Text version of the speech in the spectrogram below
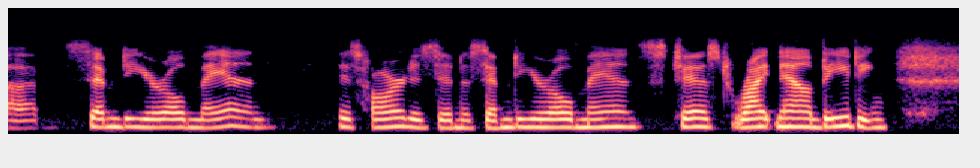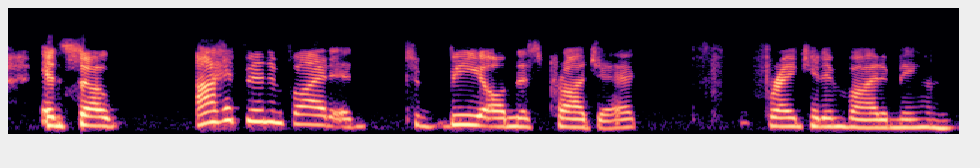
a 70 year old man. His heart is in a 70 year old man's chest right now, beating. And so, I had been invited to be on this project. Frank had invited me, and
